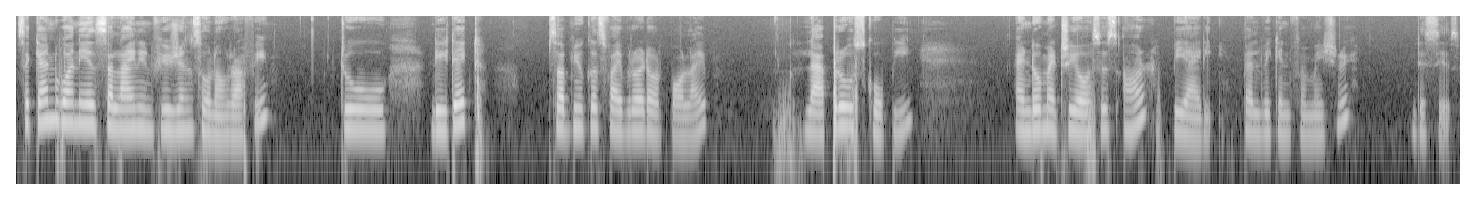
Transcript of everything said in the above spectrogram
Second one is saline infusion sonography to detect submucous fibroid or polyp, laparoscopy, endometriosis or PID, pelvic inflammatory disease,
